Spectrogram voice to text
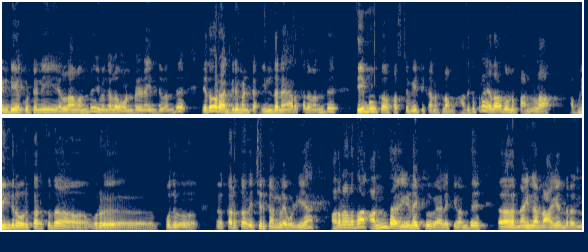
இந்திய கூட்டணி எல்லாம் வந்து இவங்கெல்லாம் ஒன்றிணைந்து வந்து ஏதோ ஒரு அக்ரிமெண்ட் இந்த நேரத்தில் வந்து திமுக ஃபர்ஸ்ட் வீட்டுக்கு அனுப்பலாம். அதுக்கப்புறம் ஏதாவது ஒன்று பண்ணலாம் அப்படிங்கிற ஒரு கருத்து தான் ஒரு பொது கருத்தை வச்சிருக்காங்களே ஒழிய அதனால தான் அந்த இணைப்பு வேலைக்கு வந்து நயினார் நாகேந்திரன்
